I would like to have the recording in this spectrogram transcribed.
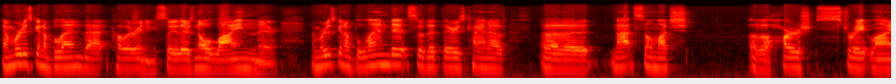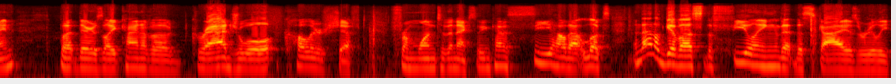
And we're just going to blend that color in. So there's no line there. And we're just going to blend it so that there's kind of uh, not so much of a harsh straight line, but there's like kind of a gradual color shift from one to the next. So you can kind of see how that looks. And that'll give us the feeling that the sky is really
